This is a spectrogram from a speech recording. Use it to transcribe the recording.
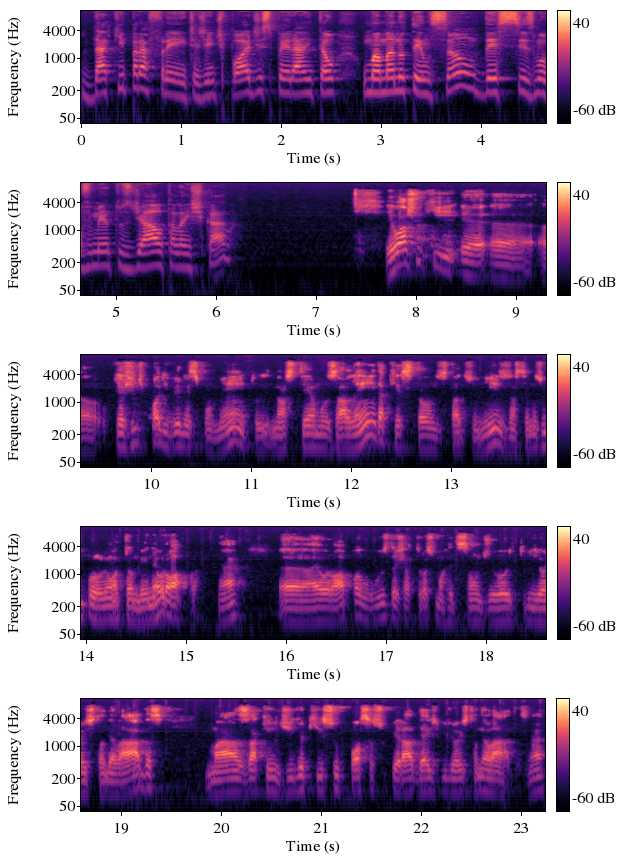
daqui para frente, a gente pode esperar então uma manutenção desses movimentos de alta lá em Chicago? Eu acho que é, é, é, o que a gente pode ver nesse momento, nós temos, além da questão dos Estados Unidos, nós temos um problema também na Europa. Né? Uh, a Europa, o USDA já trouxe uma redução de 8 milhões de toneladas, mas há quem diga que isso possa superar 10 milhões de toneladas. Né?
